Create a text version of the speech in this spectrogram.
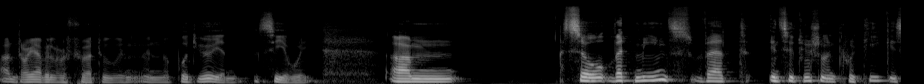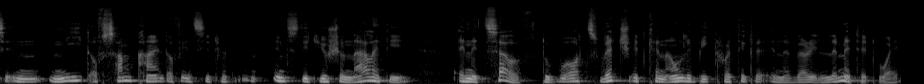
Andrea will refer to in, in Bourdieuian theory. Um, so that means that institutional critique is in need of some kind of institu institutionality in itself, towards which it can only be critical in a very limited way.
